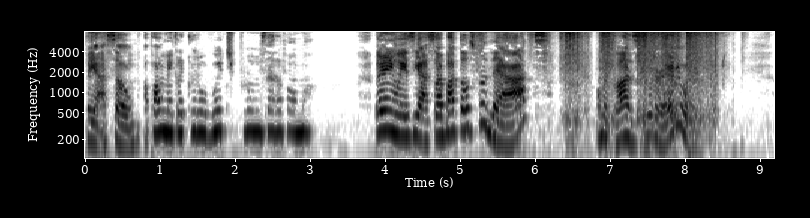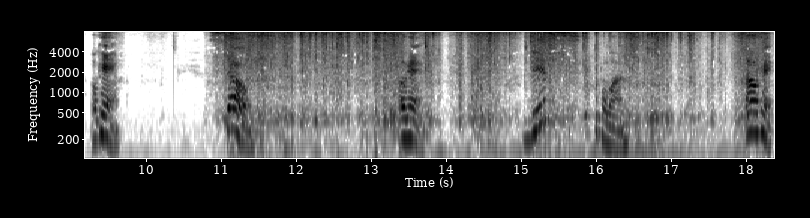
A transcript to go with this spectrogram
But yeah, so I'll probably make like little witch brooms out of them. But anyways, yeah, so I bought those for that. Oh my God, there's glitter everywhere. Okay. So. Okay. This, hold on. Okay.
